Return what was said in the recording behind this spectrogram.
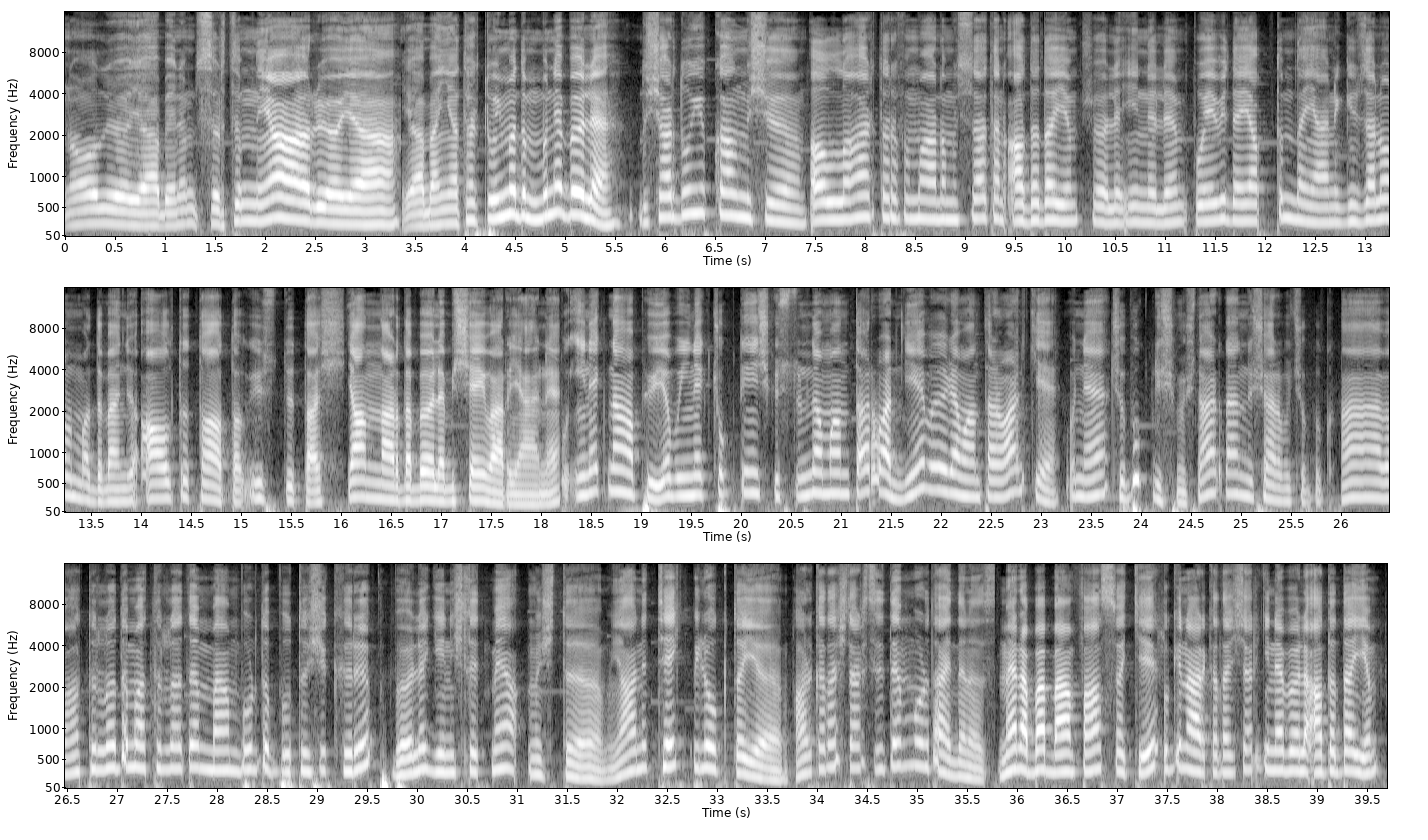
Ne oluyor ya? Benim sırtım niye ağrıyor ya? Ya ben yatakta uyumadım. Bu ne böyle? Dışarıda uyuyup kalmışım. Allah her tarafım ağrımış. Zaten adadayım. Şöyle inelim. Bu evi de yaptım da yani güzel olmadı bence. Altı tahta, üstü taş. Yanlarda böyle bir şey var yani. Bu inek ne yapıyor ya? Bu inek çok değişik. Üstünde mantar var. Niye böyle mantar var ki? Bu ne? Çubuk düşmüş. Nereden düşer bu çubuk? Ha hatırladım hatırladım. Ben burada bu taşı kırıp böyle genişletme yapmıştım. Yani tek bloktayım. Arkadaşlar siz de mi buradaydınız? Merhaba ben Faz Fakir. Bugün arkadaşlar yine böyle adadayım.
